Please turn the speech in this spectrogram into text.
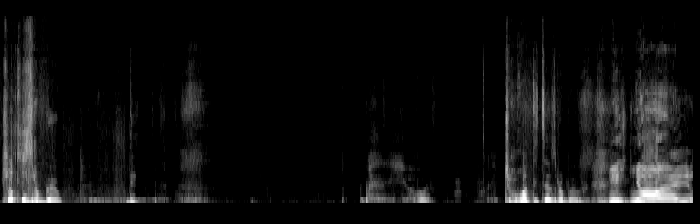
Що ти зробив? Чого? Чого ти це зробив? Не знаю.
